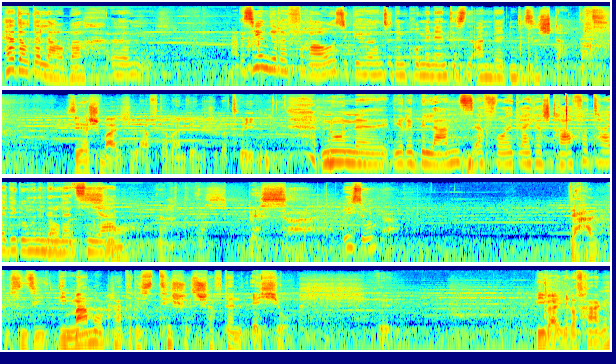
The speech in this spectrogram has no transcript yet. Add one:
Herr Dr. Laubach, ähm, Sie und Ihre Frau, Sie gehören zu den prominentesten Anwälten dieser Stadt. Sehr schmeichelhaft, aber ein wenig übertrieben. Nun, äh, Ihre Bilanz erfolgreicher Strafverteidigungen in den letzten so Jahren. wird es besser. Wieso? Der Halt, wissen Sie, die Marmorplatte des Tisches schafft ein Echo. Äh, Wie war Ihre Frage?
